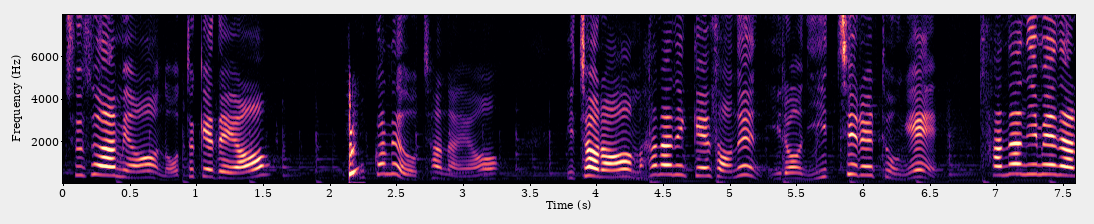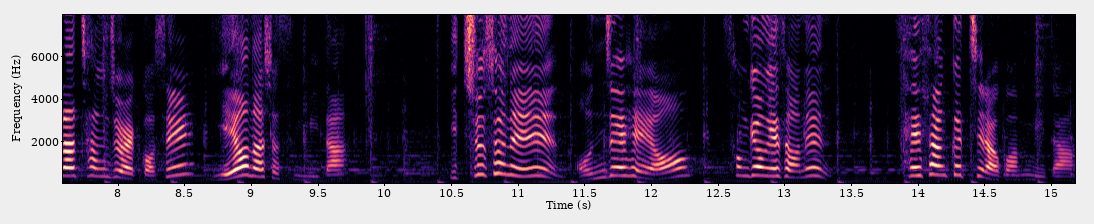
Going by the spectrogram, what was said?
추수하면 어떻게 돼요? 옷간에 넣잖아요. 이처럼 하나님께서는 이런 이치를 통해 하나님의 나라 창조할 것을 예언하셨습니다. 이 추수는 언제 해요? 성경에서는 세상 끝이라고 합니다.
